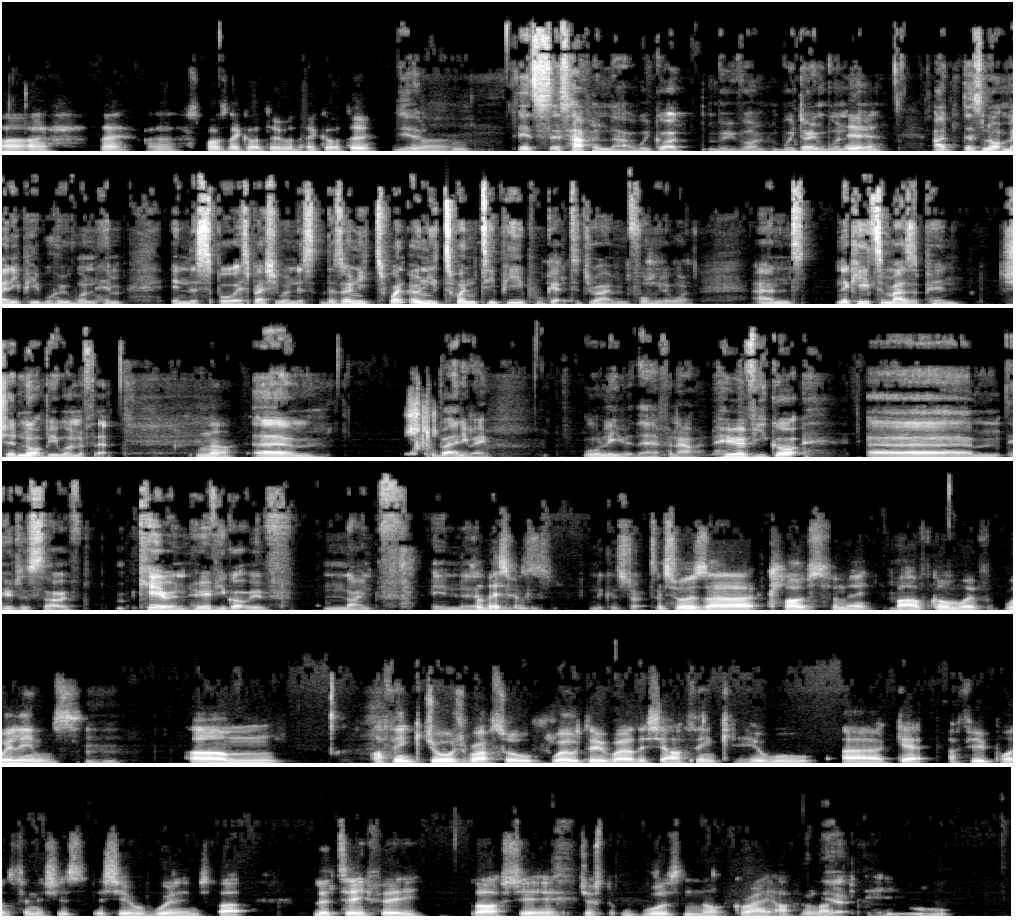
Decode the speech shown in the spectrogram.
uh, they, I suppose they got to do what they got to do. Yeah. To, um, It's it's happened now. We've got to move on. We don't want Yeah. him. I, there's not many people who want him in the sport, especially when there's there's only twenty only twenty people get to drive in Formula One, and Nikita Mazepin should not be one of them. no, Um, but anyway, we'll leave it there for now. Who have you got? Um, who to start with? Kieran. Who have you got with ninth in the, So this in was- in the constructors? this was uh, close for me, but Mhm. I've gone with Williams. Mhm. Um, I think George Russell will do well this year. I think he will uh, get a few points finishes this year with Williams, but Latifi last year just was not great. I feel like Yeah. he will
